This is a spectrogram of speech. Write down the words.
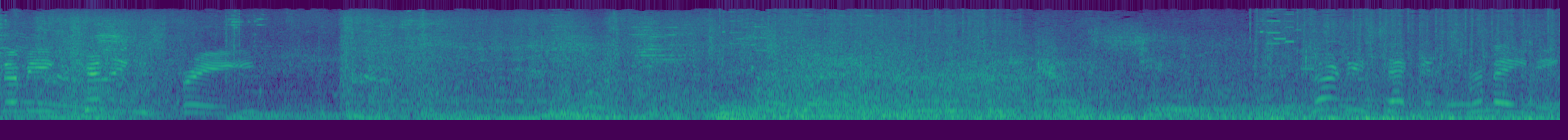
Enemy killing spree! Thirty seconds remaining.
